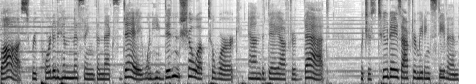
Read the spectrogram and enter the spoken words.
boss reported him missing the next day when he didn't show up to work, and the day after that, which is two days after meeting Stephen,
